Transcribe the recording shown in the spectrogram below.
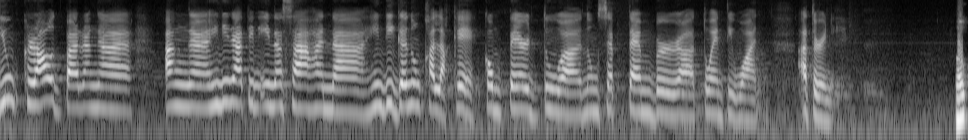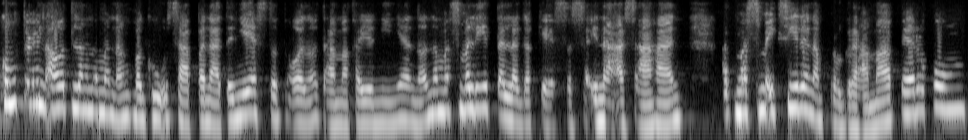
yung crowd parang ah, ang ah, hindi natin inasahan na hindi ganun kalaki compared to ah, nung September ah, 21. Attorney. O, kung turnout lang naman ang pag-uusapan natin, yes, totoo, no? tama kayo Nina, no? na mas maliit talaga kesa sa inaasahan at mas maiksi rin ang programa. Pero kung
